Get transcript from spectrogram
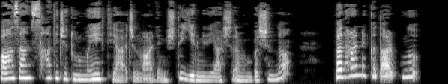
Bazen sadece durmaya ihtiyacın var demişti 20'li yaşlarımın başında. Ben her ne kadar bunu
